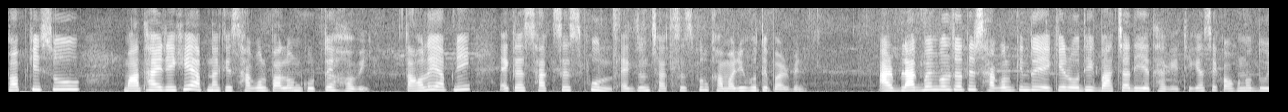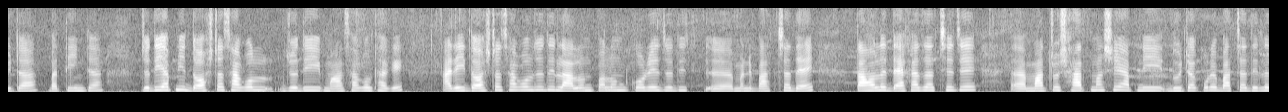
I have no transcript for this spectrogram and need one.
সব কিছু মাথায় রেখে আপনাকে ছাগল পালন করতে হবে। তাহলেই আপনি একটা সাকসেসফুল একজন সাকসেসফুল খামারি হতে পারবেন। আর ব্ল্যাক বেঙ্গল জাতের ছাগল কিন্তু একের অধিক বাচ্চা দিয়ে থাকে, ঠিক আছে? কখনো দুইটা বা তিনটা। যদি আপনি দশটা ছাগল, যদি মা ছাগল থাকে, আর এই দশটা ছাগল যদি লালন পালন করে যদি মানে বাচ্চা দেয়, তাহলে দেখা যাচ্ছে যে মাত্র সাত মাসে আপনি দুইটা করে বাচ্চা দিলে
